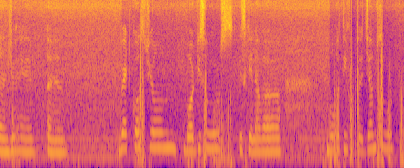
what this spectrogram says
जो है वेट कॉस्ट्यूम बॉडी सूट्स इसके अलावा बहुत ही खूबसूरत जंप सूट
